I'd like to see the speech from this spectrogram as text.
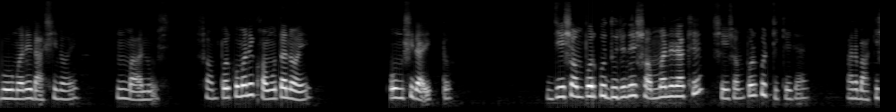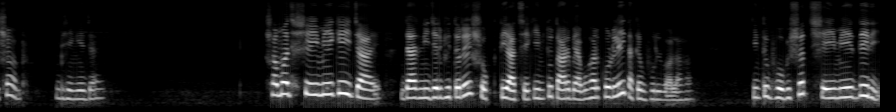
বউ মানে দাসী নয়, মানুষ। সম্পর্ক মানে ক্ষমতা নয়, অংশীদারিত্ব। যে সম্পর্ক দুজনের সম্মানে রাখে, সেই সম্পর্ক টিকে যায়, আর বাকি সব ভেঙে যায়। সমাজ সেই মেয়েকেই চায়, যার নিজের ভিতরে শক্তি আছে, কিন্তু তার ব্যবহার করলেই তাকে ভুল বলা হয়। কিন্তু ভবিষ্যৎ সেই মেয়েদেরই,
